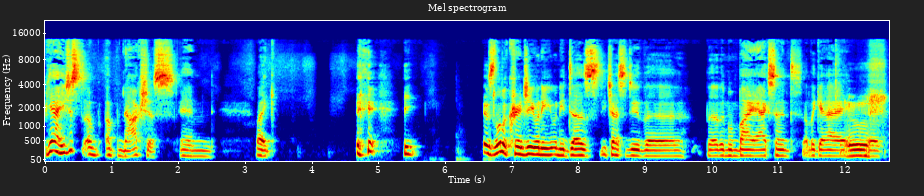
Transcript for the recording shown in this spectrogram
yeah he's just ob- obnoxious and like he it was a little cringy when he when he does he tries to do the the, the Mumbai accent of the guy. Like,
